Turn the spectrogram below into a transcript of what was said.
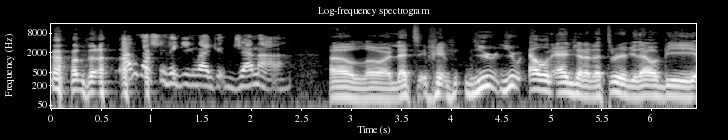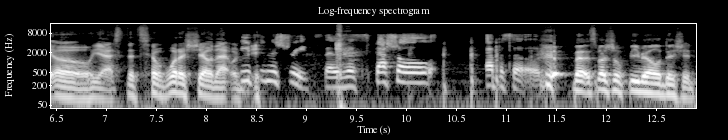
the. I was actually thinking like Jenna. Oh Lord, let's you, you, Ellen, and Jenna, the three of you. That would be. Oh yes, that's what a show that would Beats be. in the streets. There's a special episode. But special female edition.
